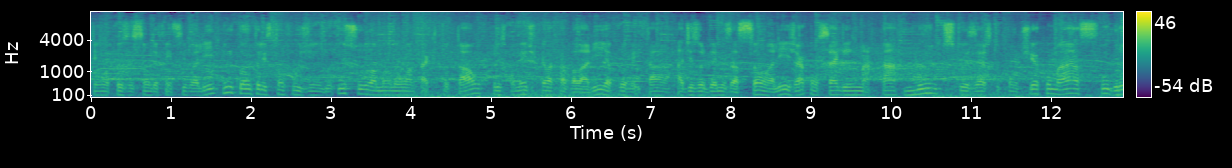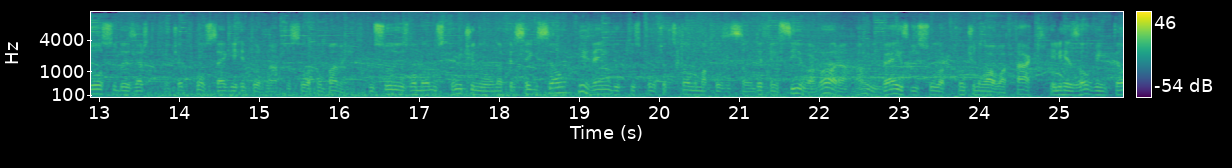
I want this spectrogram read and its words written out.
tem uma posição defensiva ali. Enquanto eles estão fugindo, o Sula manda um ataque total, principalmente pela cavalaria, aproveitar a desorganização ali, já conseguem matar muitos do exército pontíaco, mas o grosso do exército pontíaco consegue retornar para o seu acampamento. O Sula e os romanos continuam na perseguição e vendo que os pontíacos estão numa posição defensiva agora, ao invés de Sula continuar o ataque, ele resolve então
